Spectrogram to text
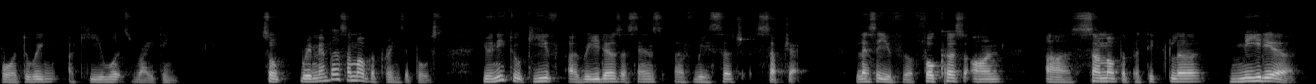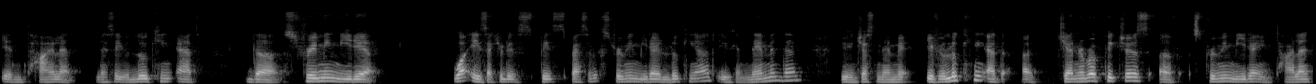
for doing a keywords writing. So remember some of the principles. You need to give a readers a sense of research subject. Let's say if you focus on uh, some of the particular media in Thailand, let's say you're looking at the streaming media what is actually the specific streaming media you're looking at. You can name it them. You can just name it. If you're looking at a general pictures of streaming media in Thailand,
